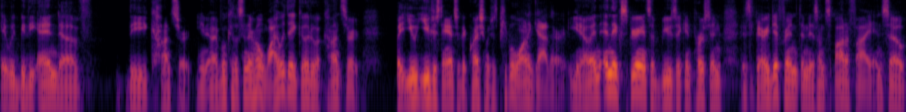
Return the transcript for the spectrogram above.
it would be the end of the concert. You know, everyone could listen to their home. Why would they go to a concert? But you you just answered the question, which is people want to gather, you know, and, and the experience of music in person is very different than is on Spotify. And so,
